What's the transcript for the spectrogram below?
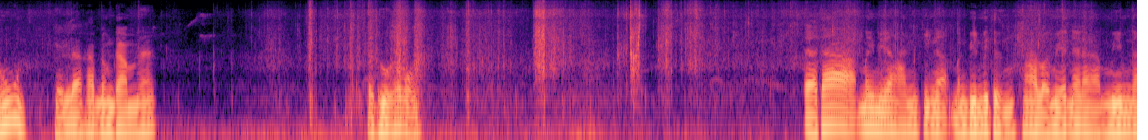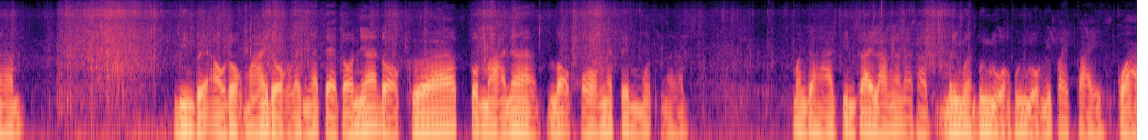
นู่น เห็นแล้วครับดำๆนะ ไปดูครับผม แต่ถ้าไม่มีอาหารจริงๆอะ มันบินไปถึง 500 เมตรเนี่ยนะครับ มิมนะครับ บินไปเอาดอกไม้ดอกอะไรเงี้ย แต่ตอนเนี้ยดอกเกลือต้นหมาเนี่ยเลาะคลองเนี่ยเต็มหมดนะครับ มันก็หากินใกล้รังอะนะครับ ไม่เหมือนพึ่งหลวงพึ่งหลวงนี่ไปไกลกว่า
